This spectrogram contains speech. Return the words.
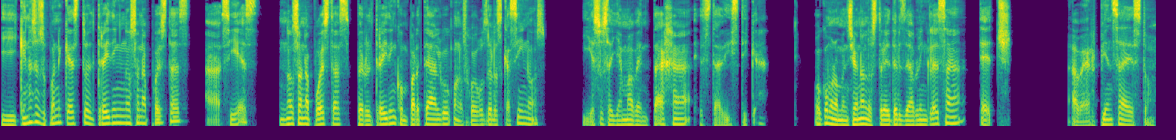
¿Y qué no se supone que esto del trading no son apuestas? Así es, no son apuestas, pero el trading comparte algo con los juegos de los casinos y eso se llama ventaja estadística. O como lo mencionan los traders de habla inglesa, edge. A ver, piensa esto.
